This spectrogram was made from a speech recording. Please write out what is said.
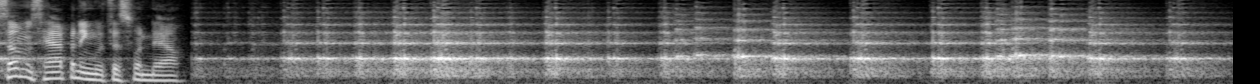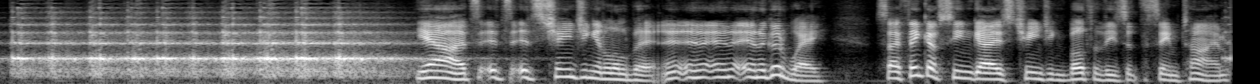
Something's happening with this one now. Yeah, it's it's it's changing it a little bit in, in, in a good way. So I think I've seen guys changing both of these at the same time.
